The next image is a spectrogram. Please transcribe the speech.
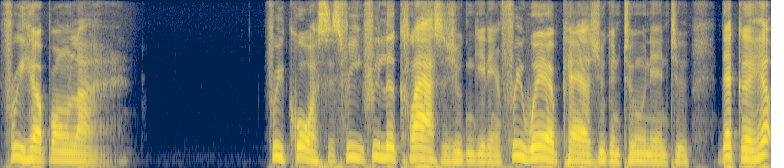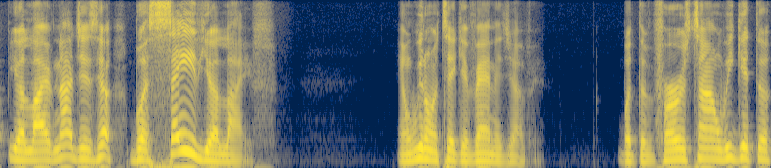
Free help online. Free courses, free free little classes you can get in, free webcasts you can tune into that could help your life, not just help, but save your life. And we don't take advantage of it. But the first time we get to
